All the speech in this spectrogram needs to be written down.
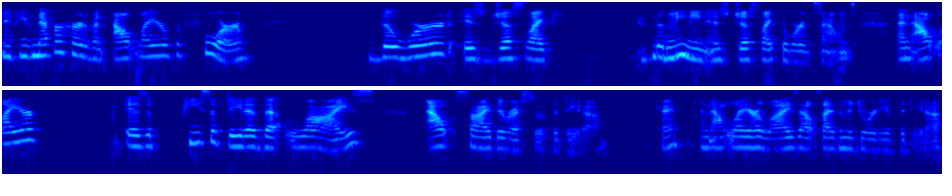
And if you've never heard of an outlier before, the word is just like, the meaning is just like the word sounds. An outlier is a piece of data that lies outside the rest of the data. Okay, an outlier lies outside the majority of the data.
